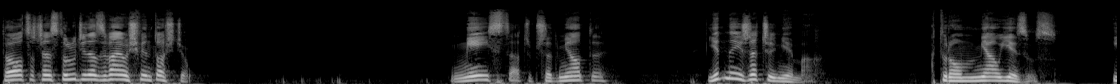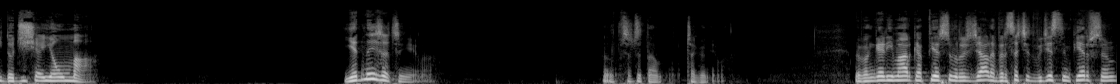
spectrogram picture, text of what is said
to co często ludzie nazywają świętością, miejsca czy przedmioty, jednej rzeczy nie ma, którą miał Jezus i do dzisiaj ją ma. Jednej rzeczy nie ma. No, przeczytam, czego nie ma. W Ewangelii Marka w pierwszym rozdziale, w wersecie 21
